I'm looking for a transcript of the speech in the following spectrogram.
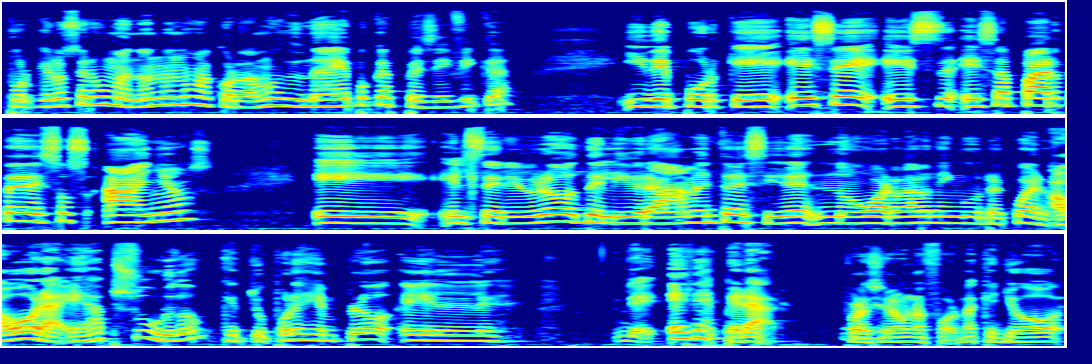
por qué los seres humanos no nos acordamos de una época específica y de por qué ese, ese- esa parte de esos años eh, el cerebro deliberadamente decide no guardar ningún recuerdo. Ahora, es absurdo que tú, por ejemplo, el es de esperar, por decirlo de alguna forma, que yo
